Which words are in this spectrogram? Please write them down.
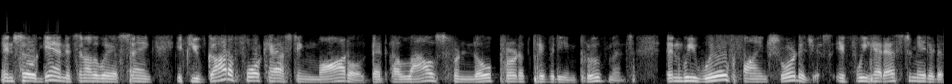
And so again, it's another way of saying if you've got a forecasting model that allows for no productivity improvements, then we will find shortages. If we had estimated a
